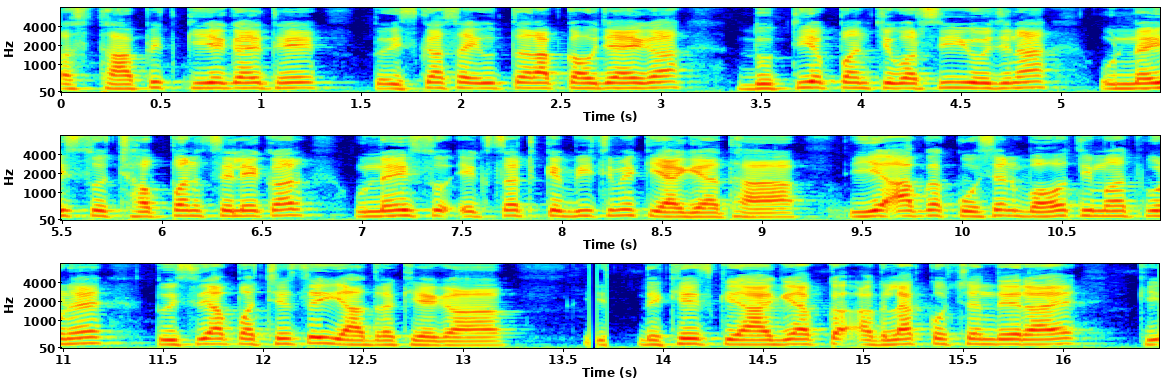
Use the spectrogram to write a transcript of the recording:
स्थापित किए गए थे। तो इसका सही उत्तर आपका हो जाएगा द्वितीय पंचवर्षीय योजना 1956 से लेकर 1961 के बीच में किया गया था। ये आपका क्वेश्चन बहुत ही महत्वपूर्ण है तो इसे आप अच्छे से याद रखिएगा। देखिए, इसके आगे आपका अगला क्वेश्चन दे रहा है कि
